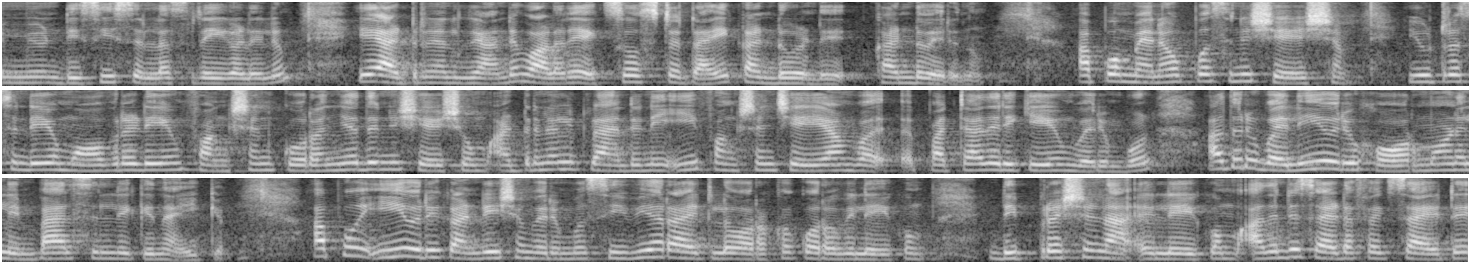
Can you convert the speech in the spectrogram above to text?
ഇമ്മ്യൂൺ ഡിസീസ് ഉള്ള സ്ത്രീകളിലും ഈ അഡ്രിനൽ ഗ്രാൻഡ് വളരെ എക്സോസ്റ്റഡ് ആയി കണ്ടുകൊണ്ട് കണ്ടുവരുന്നു. അപ്പോൾ മെനോപ്പസിന് ശേഷം യൂട്രസിന്റെയും ഓവറുടെയും ഫംഗ്ഷൻ കുറഞ്ഞതിന് ശേഷവും അഡ്രിനൽ ഗ്ലാൻഡിന് ഈ ഫംഗ്ഷൻ ചെയ്യാൻ പറ്റാതിരിക്കുകയും വരുമ്പോൾ അതൊരു വലിയൊരു ഹോർമോണൽ ഇംബാലൻസിലേക്ക് നയിക്കും. അപ്പോൾ ഈ ഒരു കണ്ടീഷൻ വരുമ്പോൾ സിവിയർ ആയിട്ടുള്ള ഉറക്കക്കുറവിലേക്കും ഡിപ്രഷനിലേക്കും അതിന്റെ സൈഡ് എഫക്ട്സ് ആയിട്ട്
